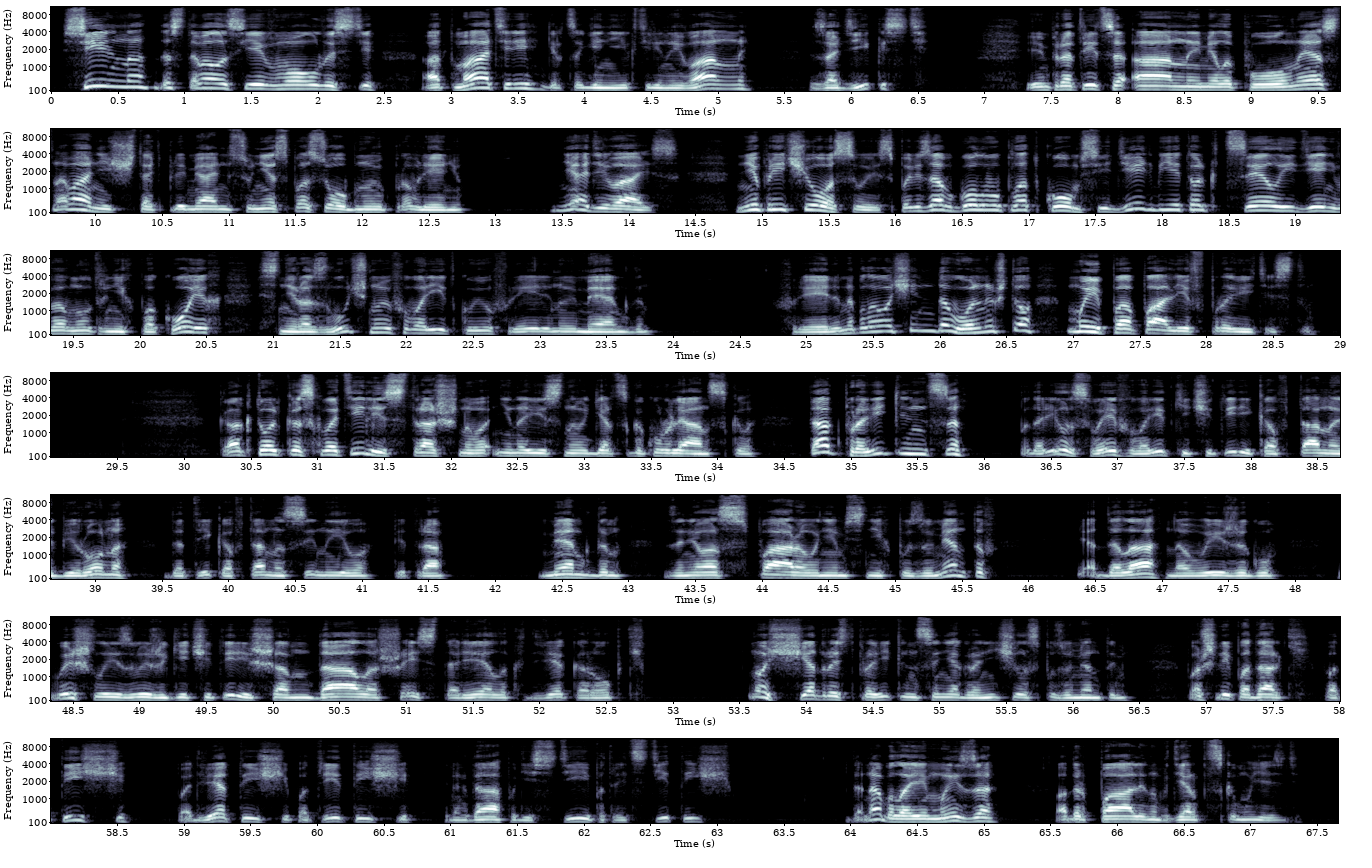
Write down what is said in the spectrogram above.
Сильно доставалось ей в молодости от матери, герцогини Екатерины Ивановны, за дикость. Императрица Анна имела полное основание считать племянницу неспособную к правлению. Не одеваясь, не причесываясь, повязав голову платком, сидеть бы ей только целый день во внутренних покоях с неразлучную фавориткою фрейлиную Мэнгден. Фрейлина была очень довольна, что мы попали в правительство. Как только схватили страшного ненавистного герцога Курлянского, так правительница подарила своей фаворитке четыре кафтана Берона да три кафтана сына его, Петра. Менгден занялась спарыванием с них позументов и отдала на выжигу. Вышло из выжиги четыре шандала, шесть тарелок, две коробки. Но щедрость правительницы не ограничилась позументами. Пошли подарки по тысяче, по две тысячи, по три тысячи, иногда по десяти, по тридцати тысяч. Дана была и мыза Аберпален в Дербцком уезде.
